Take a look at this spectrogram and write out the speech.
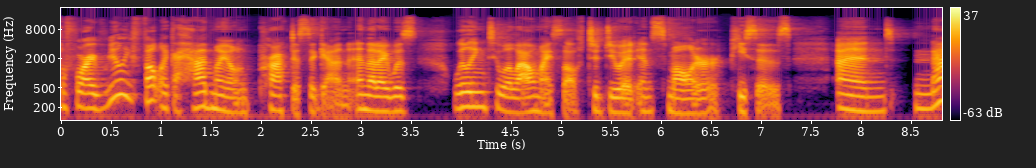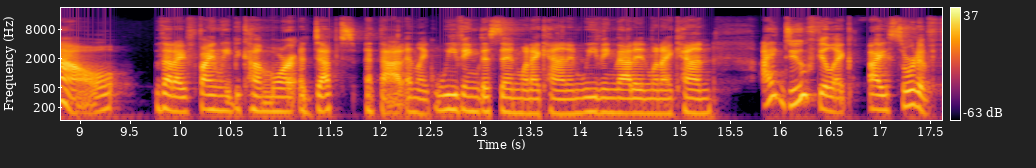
before I really felt like I had my own practice again and that I was willing to allow myself to do it in smaller pieces. And now that I've finally become more adept at that and like weaving this in when I can and weaving that in when I can, I do feel like I sort of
